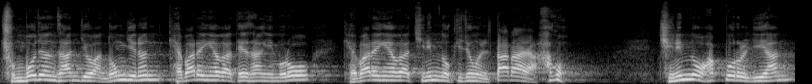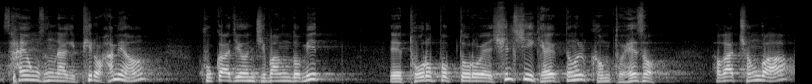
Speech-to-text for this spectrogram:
준보전 산지와 농지는 개발행위가 대상이므로 개발행위가 진입로 기준을 따라야 하고 진입로 확보를 위한 사용 승낙이 필요하며 국가지원 지방도 및 도로법 도로의 실시 계획 등을 검토해서 허가청과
